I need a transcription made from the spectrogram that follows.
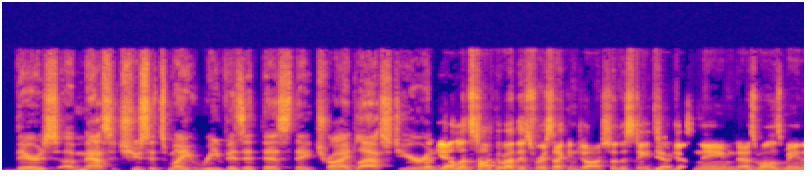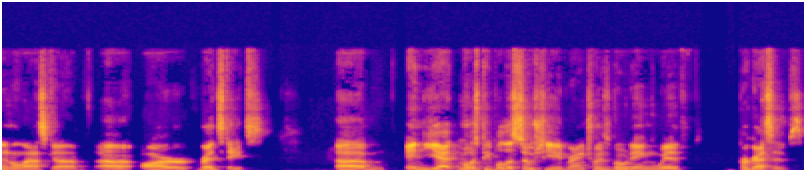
there's uh, Massachusetts might revisit this. They tried last year. And- yeah, let's talk about this for a second, Josh. So the states yeah. you just named, as well as Maine and Alaska, uh, are red states. Um, and yet, most people associate ranked choice voting with progressives.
